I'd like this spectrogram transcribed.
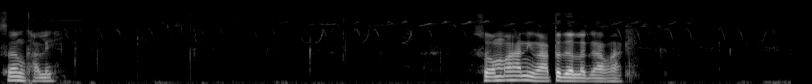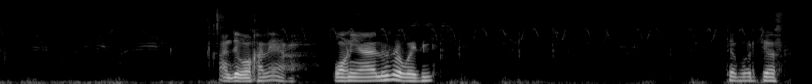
સન ખાલી. ચોમાસાની વાત જ અલગ આવે આખી આ જુઓ ખાલી પાણી આવેલું છે ભાઈથી જબરજસ્ત.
